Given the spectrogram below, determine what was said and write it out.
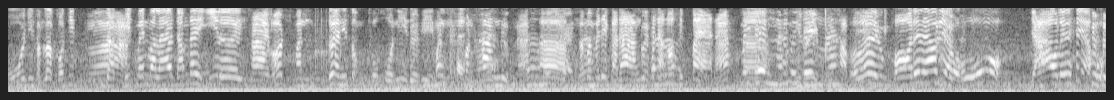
อ้ยนี่สำหรับรถที่จัดฟิตเมนต์มาแล้วจำได้อย่างนี้เลยใช่เพราะมันด้วยอันนี้ส่งโชโคนี่ด้วยพี่มันค่อนข้างหนึบนะแล้วมันไม่ได้กระด้างด้วยขนาดล้อ18นะไม่เด้งนะไม่เด้งนะขับเอ้ยพอได้แล้วเนี่ยโอ้โหยาวเลยเนี่ยโอ้โห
